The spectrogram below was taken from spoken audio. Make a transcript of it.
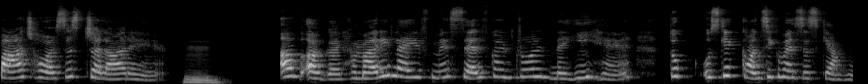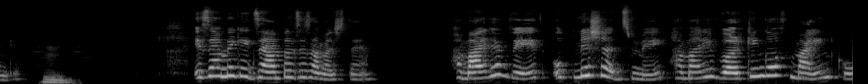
पाँच हॉर्सेस चला रहे हैं। हम्म अब अगर हमारी लाइफ में सेल्फ कंट्रोल नहीं है तो उसके कॉन्सिक्वेंसेस क्या होंगे? हम्म। इसे हम एक एग्ज़ाम्पल से समझते हैं। हमारे वेद उपनिषद में हमारी वर्किंग ऑफ़ माइंड को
